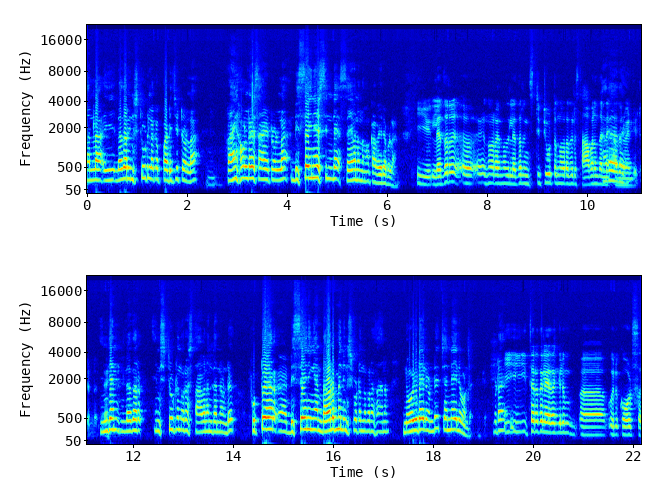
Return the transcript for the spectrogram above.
നല്ല ഈ ലെതർ ഇൻസ്റ്റിറ്റ്യൂട്ടിലൊക്കെ പഠിച്ചിട്ടുള്ള റാങ്ക് ഹോൾഡേഴ്സ് ആയിട്ടുള്ള ഡിസൈനേഴ്സിന്റെ സേവനം നമുക്ക് അവൈലബിൾ ആണ്. ഈ ലെതർ എന്ന് പറയുന്നത് ലെതർ ഇൻസ്റ്റിറ്റ്യൂട്ട് എന്ന് പറയുന്ന ഒരു സ്ഥാപനം തന്നെ അതിന് വേണ്ടിയിട്ടുണ്ട്. ഇന്ത്യൻ ലെതർ ഇൻസ്റ്റിറ്റ്യൂട്ട് എന്ന് പറയുന്ന സ്ഥാപനം തന്നെ ഉണ്ട്. Footwear designing and development institute എന്ന് പറയുന്ന സാധനം നോയിഡയിലുണ്ട് ചെന്നൈയിലുമുണ്ട്. ഇവിടെ ഈ ഇത്തരത്തിൽ ഏതെങ്കിലും ഒരു കോഴ്സ്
